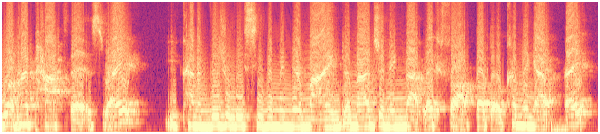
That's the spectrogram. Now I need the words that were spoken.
what my path is, right? You kind of visually see them in your mind, imagining that like thought bubble coming out, right?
